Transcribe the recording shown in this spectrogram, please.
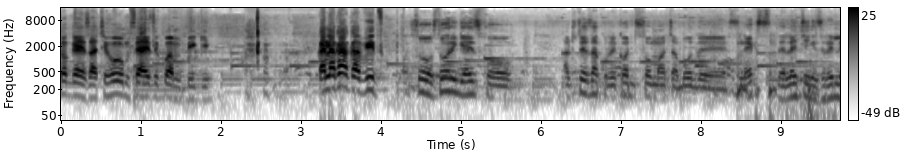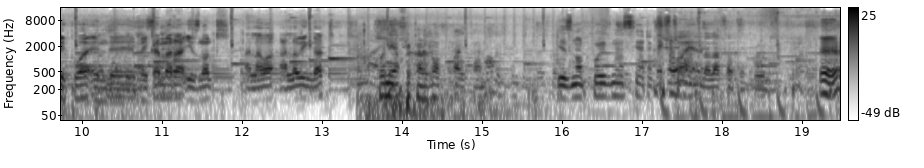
So guys, ati huu msee hawezi kuwa mbigi. Kana kaka vitu. So sorry guys for hatutaweza kurecord so much about the snakes. The lighting is really poor and uh, my camera is not allow, allowing that. Huyu ni African rock python. He is not poisonous yet akukula. Eh?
